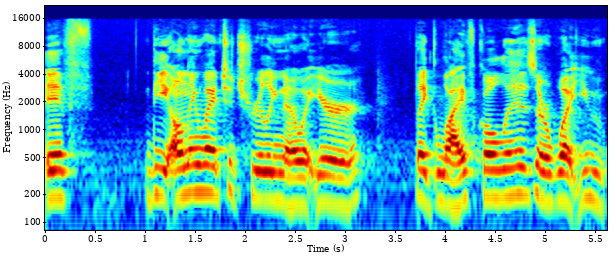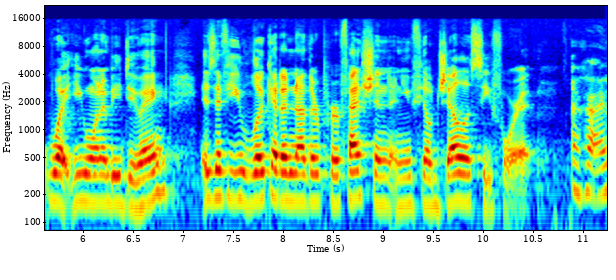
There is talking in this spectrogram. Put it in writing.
if the only way to truly know what your like life goal is or what you what you want to be doing is if you look at another profession and you feel jealousy for it. Okay.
